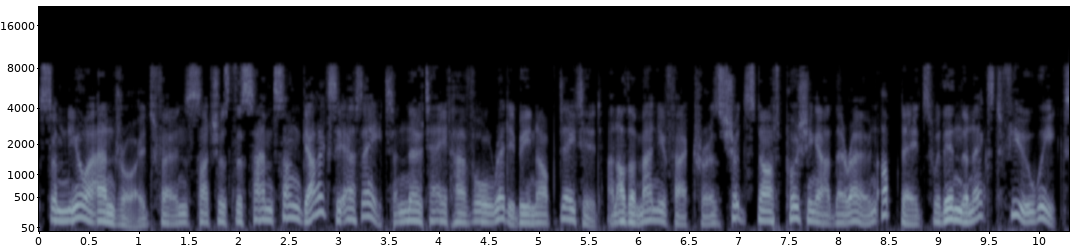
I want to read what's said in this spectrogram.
Some newer Android phones such as the Samsung Galaxy S8 and Note 8 have already been updated, and other manufacturers should start pushing out their own updates within the next few weeks,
